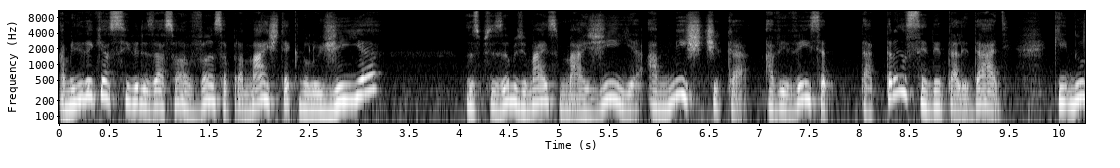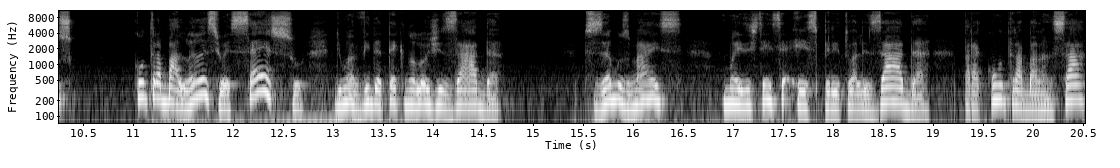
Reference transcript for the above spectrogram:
À medida que a civilização avança para mais tecnologia, nós precisamos de mais magia, a mística, a vivência da transcendentalidade que nos contrabalance o excesso de uma vida tecnologizada. Precisamos mais uma existência espiritualizada para contrabalançar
